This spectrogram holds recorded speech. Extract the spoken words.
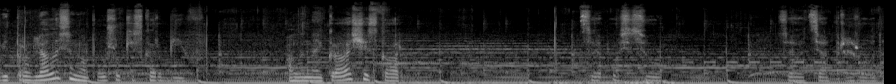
Відправлялися на пошуки скарбів. Але найкращий скарб це ось цю. Це оця природа.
